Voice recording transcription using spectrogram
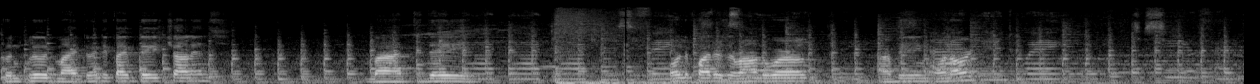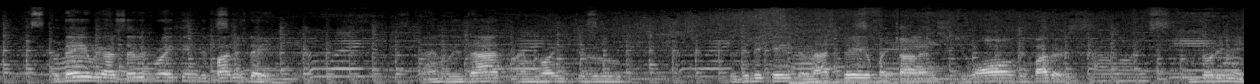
conclude my 25 days challenge, but today all the fathers around the world are being honored. Today we are celebrating the Father's Day. And with that, I'm going to, to dedicate the last day of my challenge to all the fathers, including me.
